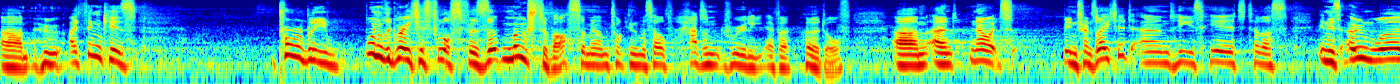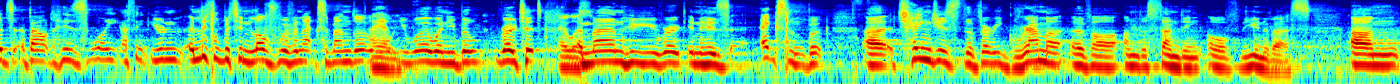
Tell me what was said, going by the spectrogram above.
um, who I think is probably one of the greatest philosophers that most of us, I mean, I'm talking to myself, hadn't really ever heard of. Um, and now it's been translated, and he's here to tell us in his own words about his, well, I think you're a little bit in love with Anaximander, or what you were when you built, wrote it. I was. A man who you wrote in his excellent book uh, changes the very grammar of our understanding of the universe. Um,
